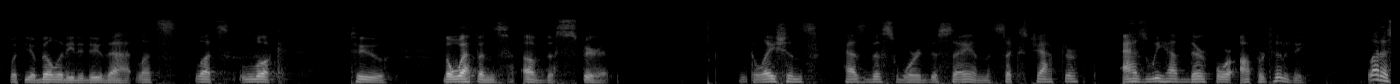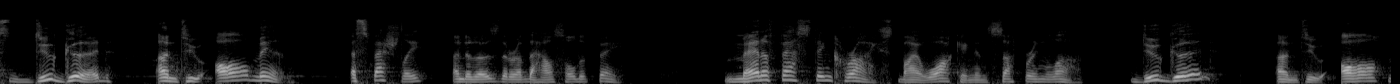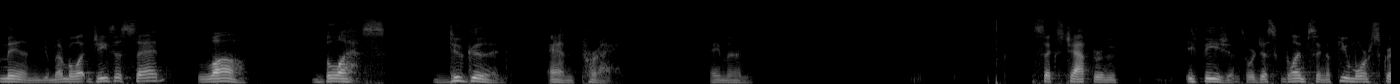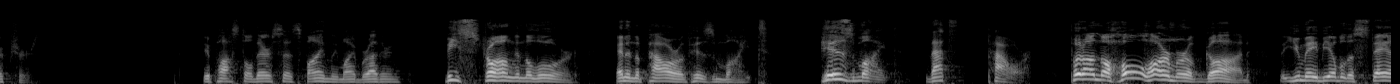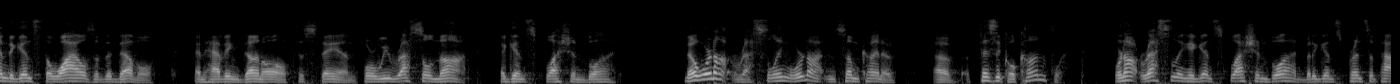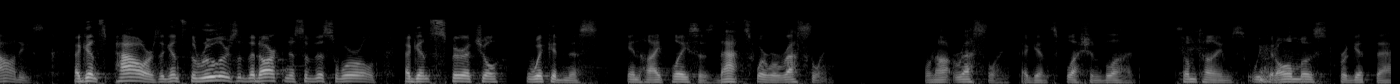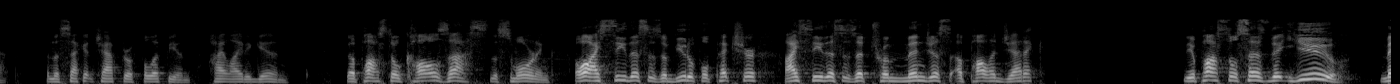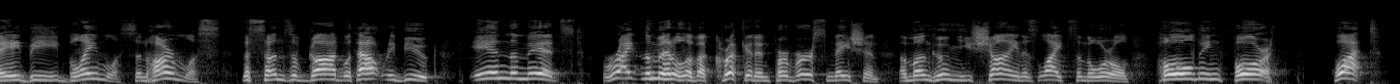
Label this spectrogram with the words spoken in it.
with the ability to do that. Let's, let's look to the weapons of the Spirit. Galatians has this word to say in the sixth chapter, as we have therefore opportunity. Let us do good unto all men, especially unto those that are of the household of faith, manifesting Christ by walking in suffering love. Do good unto all men. You remember what Jesus said? Love, bless, do good, and pray. Amen sixth chapter of Ephesians. We're just glimpsing a few more scriptures. The apostle there says, finally, my brethren, be strong in the Lord and in the power of his might. His might. That's power. Put on the whole armor of God that you may be able to stand against the wiles of the devil and having done all to stand. For we wrestle not against flesh and blood. No, we're not wrestling. We're not in some kind of, of physical conflict. We're not wrestling against flesh and blood, but against principalities, against powers, against the rulers of the darkness of this world, against spiritual wickedness in high places. That's where we're wrestling. We're not wrestling against flesh and blood. Sometimes we could almost forget that. In the second chapter of Philippians highlight again. The apostle calls us this morning. Oh, I see this as a beautiful picture. I see this as a tremendous apologetic. The apostle says that you may be blameless and harmless, the sons of God without rebuke, in the midst, right in the middle of a crooked and perverse nation, among whom ye shine as lights in the world, holding forth what?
